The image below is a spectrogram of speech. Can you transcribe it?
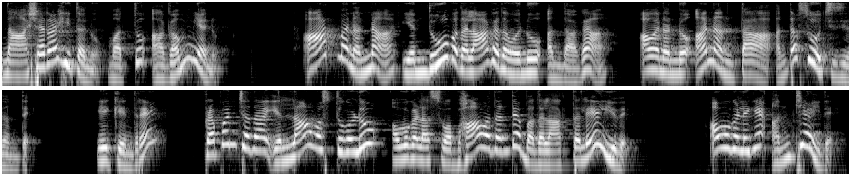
ನಾಶರಹಿತನು ಮತ್ತು ಅಗಮ್ಯನು. ಆತ್ಮನನ್ನ ಎಂದೂ ಬದಲಾಗದವನು ಅಂದಾಗ ಅವನನ್ನು ಅನಂತ ಅಂತ ಸೂಚಿಸಿದಂತೆ. ಏಕೆಂದರೆ ಪ್ರಪಂಚದ ಎಲ್ಲಾ ವಸ್ತುಗಳು ಅವುಗಳ ಸ್ವಭಾವದಂತೆ ಬದಲಾಗ್ತಲೇ ಇವೆ. ಅವುಗಳಿಗೆ ಅಂತ್ಯ ಇದೆ.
